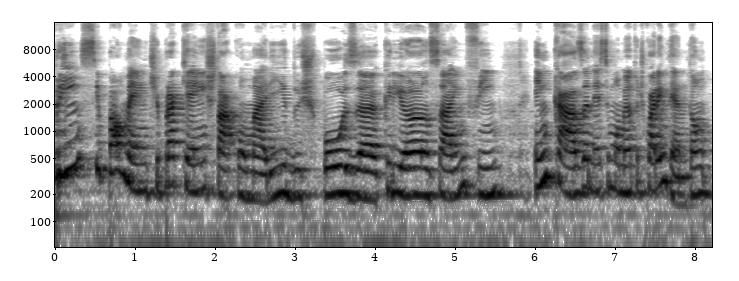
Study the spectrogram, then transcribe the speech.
principalmente para quem está com marido, esposa, criança, enfim, em casa nesse momento de quarentena. Então,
